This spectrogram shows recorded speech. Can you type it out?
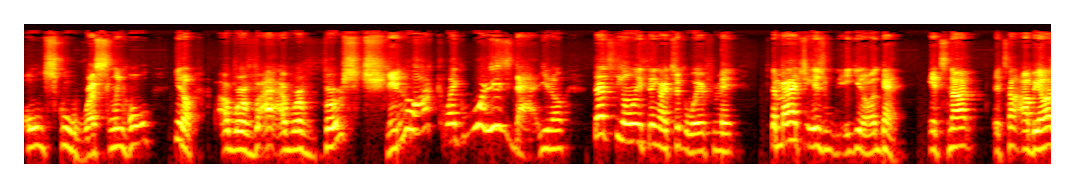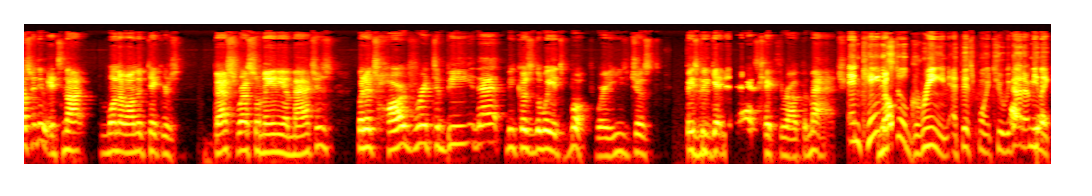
old school wrestling hole. You know a, rev- a reverse chin lock. Like what is that? You know that's the only thing I took away from it. The match is you know again it's not it's not. I'll be honest with you. It's not one of Undertaker's best WrestleMania matches, but it's hard for it to be that because of the way it's booked, where he's just basically Mhm. getting his ass kicked throughout the match. And Kane is still green at this point too. We got. I mean, like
